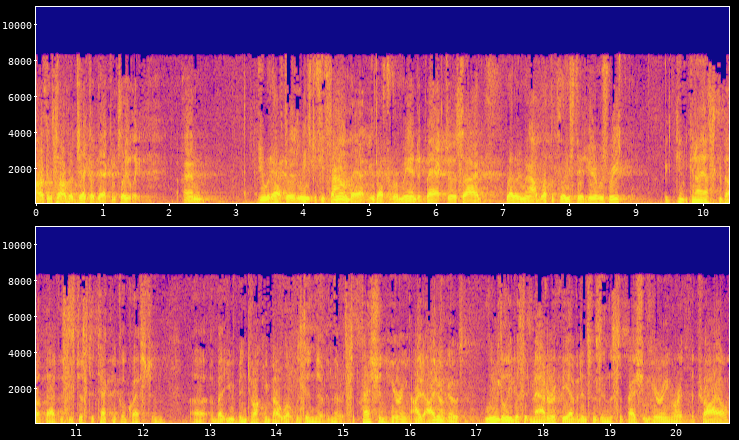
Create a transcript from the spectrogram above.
Arkansas rejected that completely. And you would have to, at least if you found that, you'd have to remand it back to decide whether or not what the police did here was reasonable. Can, can I ask about that? This is just a technical question. Uh, but you've been talking about what was in the, in the suppression hearing. I, I don't know legally, does it matter if the evidence was in the suppression hearing or at the trial?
